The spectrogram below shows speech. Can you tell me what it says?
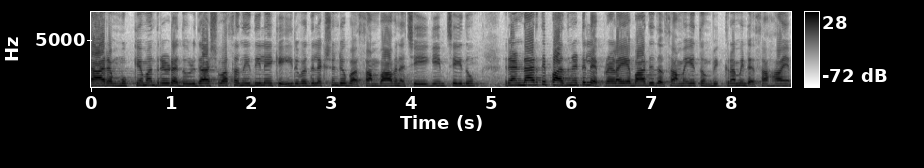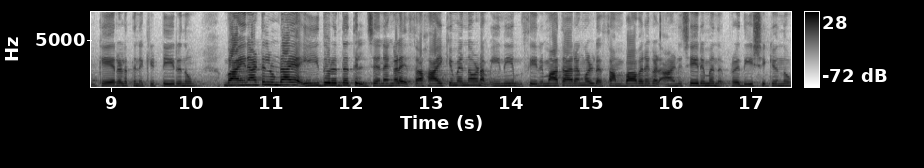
താരം മുഖ്യമന്ത്രിയുടെ ദുരിതാശ്വാസ നിധിയിലേക്ക് ഇരുപത് ലക്ഷം രൂപ സംഭാവന ചെയ്യുകയും ചെയ്തു. രണ്ടായിരത്തി പതിനെട്ടിലെ പ്രളയബാധിത സമയത്തും വിക്രമിന്റെ സഹായം കേരളത്തിന് കിട്ടിയിരുന്നു. വയനാട്ടിലുണ്ടായ ഈ ദുരന്തത്തിൽ ജനങ്ങളെ സഹായിക്കുമെന്നോണം ഇനിയും സിനിമാ താരങ്ങളുടെ സംഭാവനകൾ അണിചേരുമെന്ന് പ്രതീക്ഷിക്കുന്നു.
